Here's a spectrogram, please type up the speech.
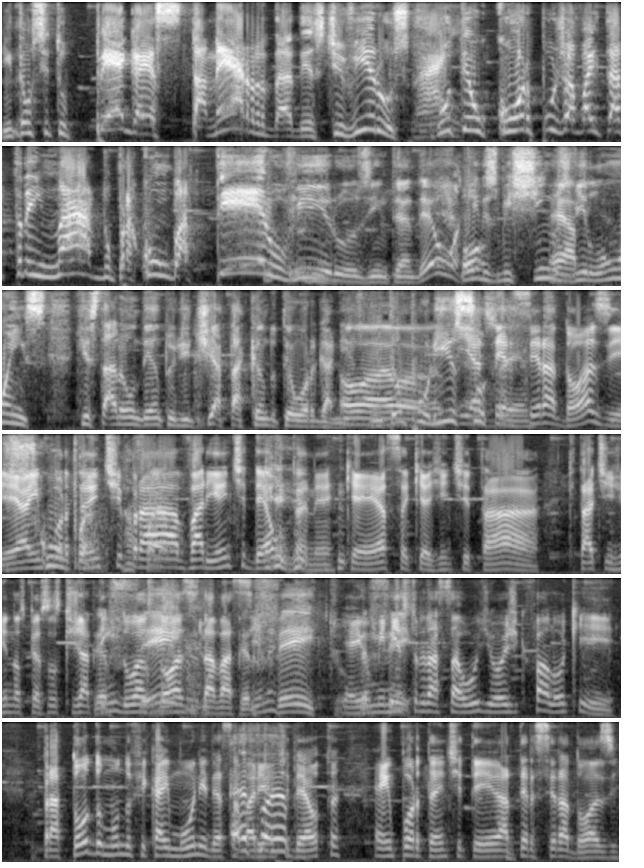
Então se tu pega esta merda deste vírus, o teu corpo já vai estar treinado para combater o vírus, entendeu? Aqueles bichinhos é. vilões que estarão dentro de ti atacando o teu organismo. Ó, então por E isso a terceira dose é a importante Rafael. Variante Delta, né? Que é essa que a gente tá, que tá atingindo as pessoas que já têm duas doses da vacina. perfeito, E aí o perfeito. ministro da Saúde hoje que falou que pra todo mundo ficar imune dessa É, foi- variante Delta, é importante ter a terceira dose,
